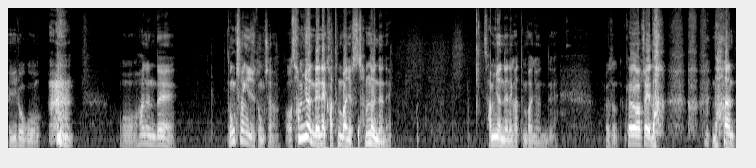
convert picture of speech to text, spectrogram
이러고 어 하는데 동창이지 동창 어 3년 내내 같은 반이었어 3년 내내 3년 내내 같은 반이었는데 그래서 그래서 갑자기 나 난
